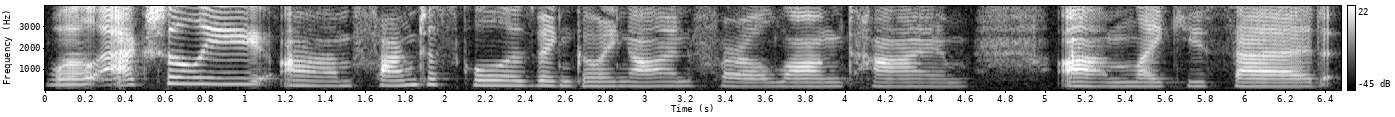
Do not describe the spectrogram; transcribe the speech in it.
Well, actually, um, Farm to School has been going on for a long time. Um, like you said,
